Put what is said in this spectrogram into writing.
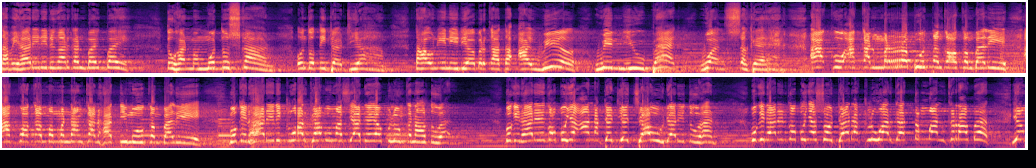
Tapi hari ini dengarkan baik-baik. Tuhan memutuskan untuk tidak diam. Tahun ini dia berkata, I will win you back once again. Aku akan merebut engkau kembali. Aku akan memenangkan hatimu kembali. Mungkin hari ini keluargamu masih ada yang belum kenal Tuhan. Mungkin hari ini kau punya anak dan dia jauh dari Tuhan. Mungkin hari ini kau punya saudara, keluarga, teman, kerabat yang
